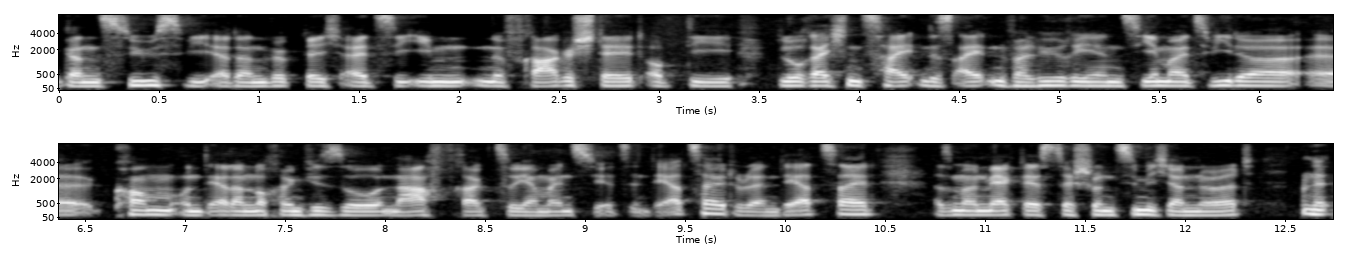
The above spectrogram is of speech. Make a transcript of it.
ganz süß, wie er dann wirklich, als sie ihm eine Frage stellt, ob die glorreichen Zeiten des alten Valyriens jemals wieder äh, kommen und er dann noch irgendwie so nachfragt, so ja, meinst du jetzt in der Zeit oder in der Zeit? Also man merkt, er ist ja schon ein Nerd. Ne,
